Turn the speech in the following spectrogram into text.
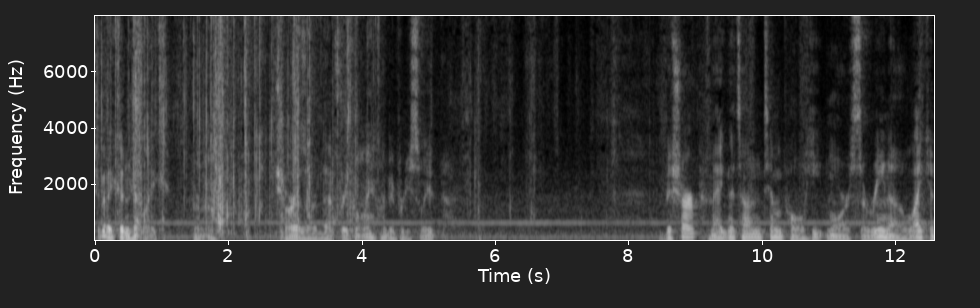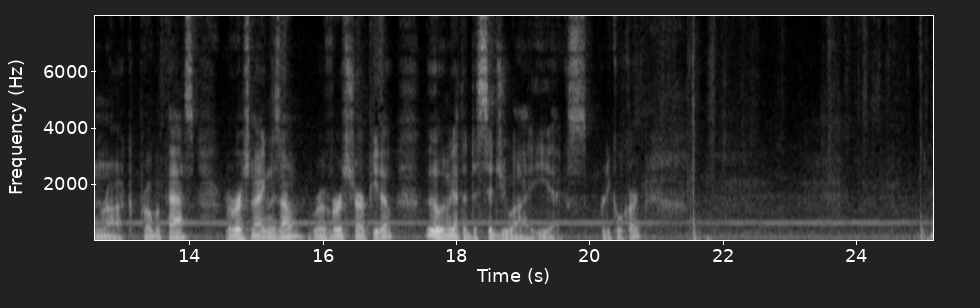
Too bad I couldn't hit like, I don't know, Charizard that frequently. That'd be pretty sweet. Bisharp, Magneton, Tympole, Heatmor, Serena, Lycanroc, Probopass, Reverse Magnezone, Reverse Sharpedo. Ooh, and we got the Decidueye EX. Pretty cool card. Okay.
